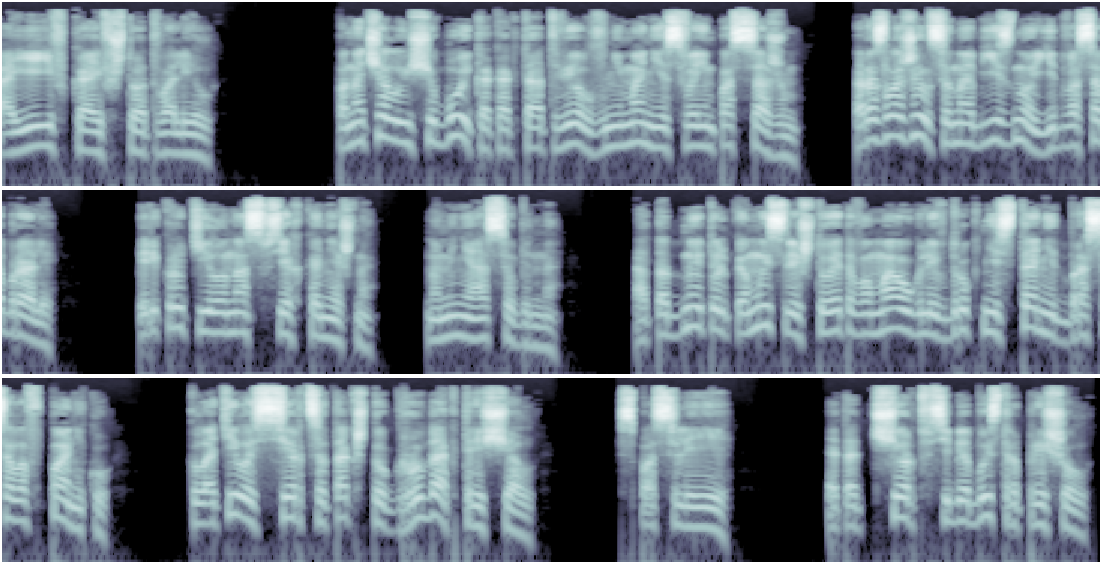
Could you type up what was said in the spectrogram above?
а ей в кайф, что отвалил. Поначалу еще Бойко как-то отвел внимание своим пассажем. Разложился на объездной, едва собрали. Перекрутило нас всех, конечно, но меня особенно. От одной только мысли, что этого Маугли вдруг не станет, бросало в панику. Колотилось сердце так, что грудак трещал. Спасли. Этот черт в себя быстро пришел.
